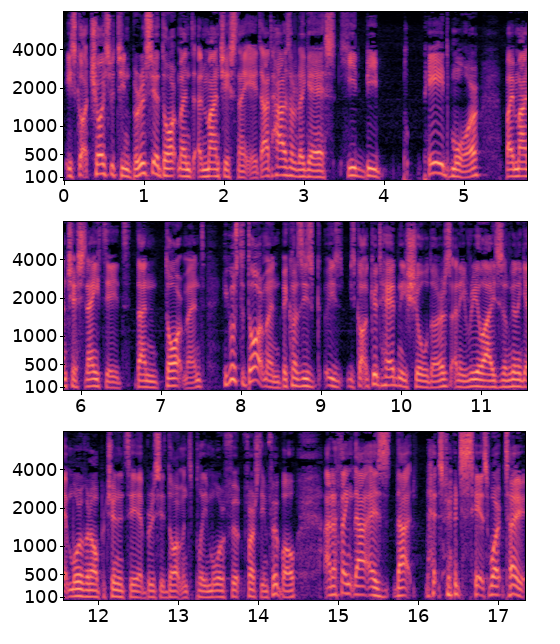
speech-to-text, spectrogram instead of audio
he's got a choice between Borussia Dortmund and Manchester United. I'd hazard a guess he'd be paid more by Manchester United than Dortmund. He goes to Dortmund because he's, he's he's got a good head on his shoulders and he realizes I'm going to get more of an opportunity at Borussia Dortmund to play more first team football. And I think that is that it's fair to say it's worked out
